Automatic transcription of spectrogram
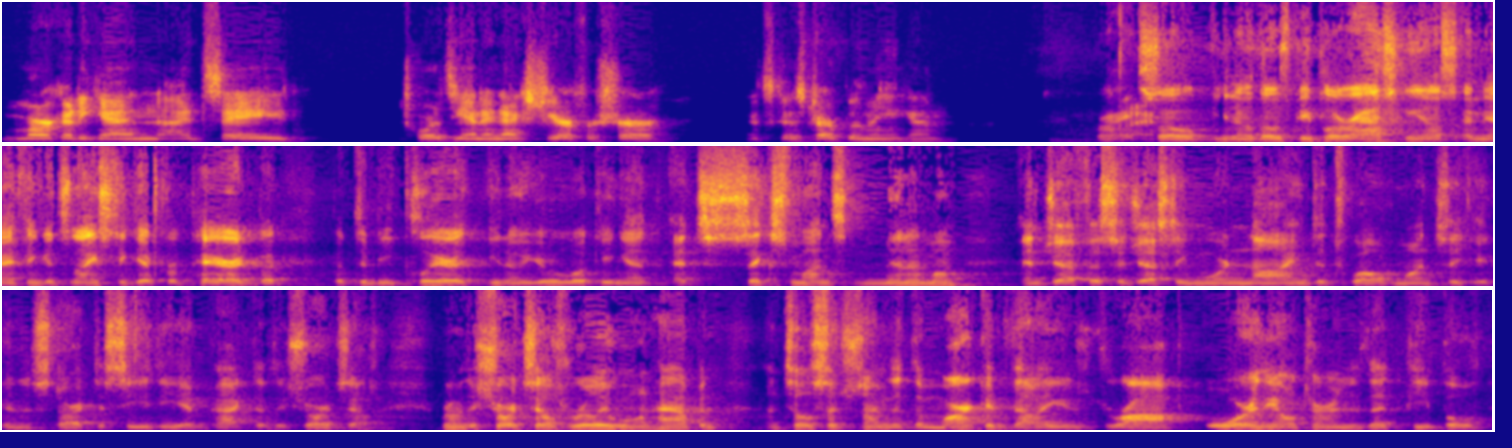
market again. I'd say towards the end of next year for sure. It's going to start booming again. Right. right. So, you know, those people are asking us, I mean, I think it's nice to get prepared, but but to be clear, you know, you're looking at, at six months minimum, and Jeff is suggesting more nine to 12 months that you're going to start to see the impact of the short sales. Remember, the short sales really won't happen until such time that the market values drop, or in the alternative that people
